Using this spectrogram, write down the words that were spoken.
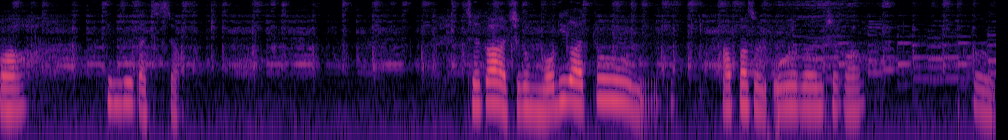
와, 힘들다, 진짜. 제가 지금 머리가 좀 아파서 오늘은 제가 그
